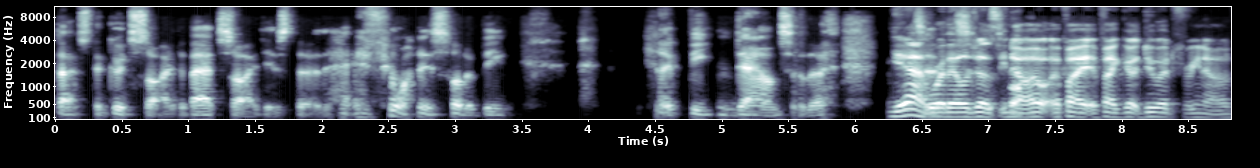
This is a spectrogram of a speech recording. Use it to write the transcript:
that's the good side. The bad side is that everyone is sort of being know beaten down so the yeah to, where they'll just you know if i if i go do it for you know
